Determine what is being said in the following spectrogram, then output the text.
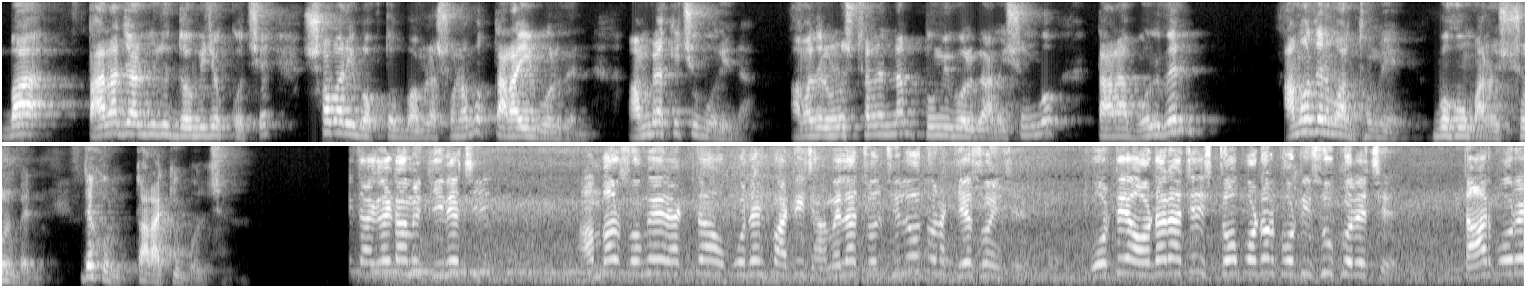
বা তারা যার বিরুদ্ধে অভিযোগ করছে, সবারই বক্তব্য আমরা শোনাবো, তারাই বলবেন। আমরা কিছু বলি না। আমাদের অনুষ্ঠানের নাম তুমি বলবে, আমি শুনব, তারা বলবেন আমাদের মাধ্যমে বহু মানুষ শুনবেন। দেখুন তারা কি বলছেন। জায়গাটা আমি কিনেছি। আমার সঙ্গে একটা অপোনেন্ট পার্টি ঝামেলা চলছিল, তো ওটা কেস হয়েছে। কোর্টে অর্ডার আছে স্টপ অর্ডার কোর্ট ইস্যু করেছে। তারপরে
